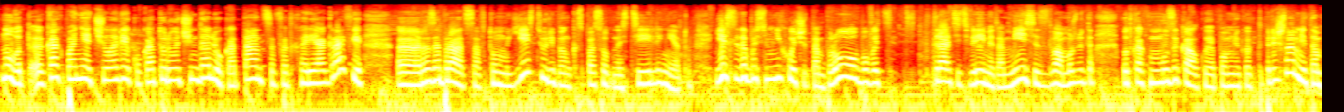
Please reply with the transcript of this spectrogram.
Ну, вот э, как понять человеку, который очень далек от танцев, от хореографии, э, разобраться в том, есть у ребенка способности или нету? Если, допустим, не хочет там пробовать, тратить время, там, месяц-два, может быть, вот как музыкалку, я помню, как ты пришла, мне там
